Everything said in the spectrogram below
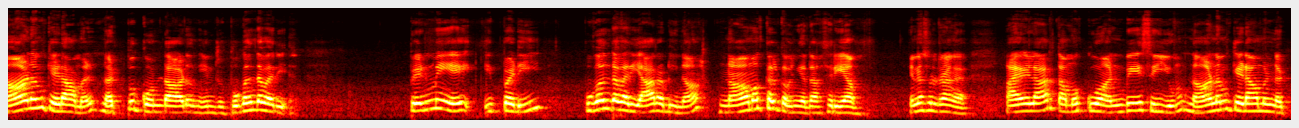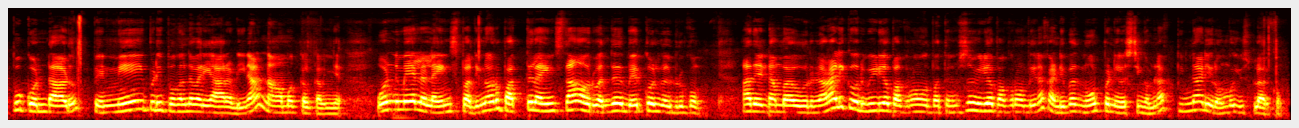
நாணம் கெடாமல் நட்பு கொண்டாடும் என்று புகழ்ந்தவர் பெண்மையை இப்படி புகழ்ந்தவர் யார் அப்படின்னா நாமக்கல் கவிஞர் தான் சரியா? என்ன சொல்றாங்க? அயலார் தமக்கு அன்பே செய்யும் நாணம் கெடாமல் நட்பு கொண்டாடும் பெண்மே இப்படி புகழ்ந்தவர் யார் அப்படின்னா நாமக்கல் கவிஞர். ஒன்றுமே இல்லை லைன்ஸ் பார்த்தீங்கன்னா ஒரு பத்து லைன்ஸ் தான் அவர் வந்து மேற்கோள்கள் இருக்கும். அதை நம்ம ஒரு நாளைக்கு ஒரு வீடியோ பார்க்குறோம் ஒரு பத்து நிமிஷம் வீடியோ பார்க்குறோம் அப்படின்னா கண்டிப்பாக நோட் பண்ணி வச்சிட்டிங்கன்னா பின்னாடி ரொம்ப யூஸ்ஃபுல்லாக இருக்கும்.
